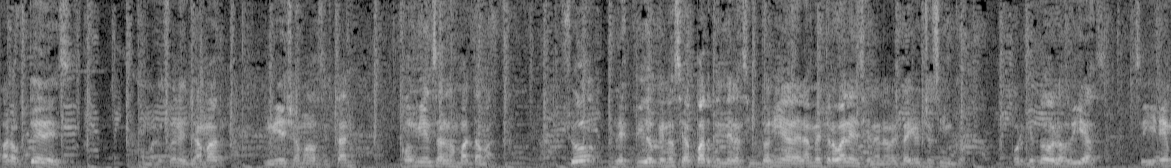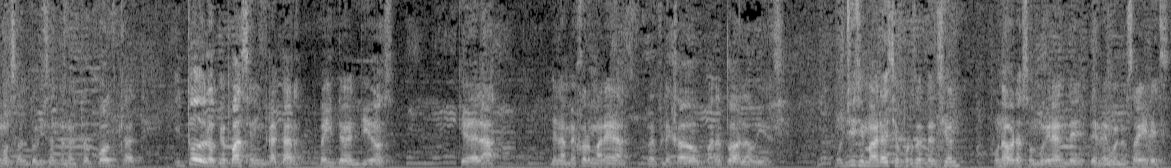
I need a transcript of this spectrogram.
para ustedes, como lo suelen llamar, y bien llamados están, comienzan los matamatas. Yo les pido que no se aparten de la sintonía de la Metro Valencia en la 98.5, porque todos los días seguiremos actualizando nuestro podcast y todo lo que pase en Qatar 2022 quedará de la mejor manera reflejado para toda la audiencia. Muchísimas gracias por su atención, un abrazo muy grande desde Buenos Aires,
